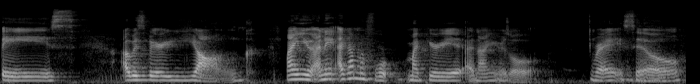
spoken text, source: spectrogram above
phase, I was very young. Mind you, I, I got my four, my period at nine years old, right? So mm-hmm.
